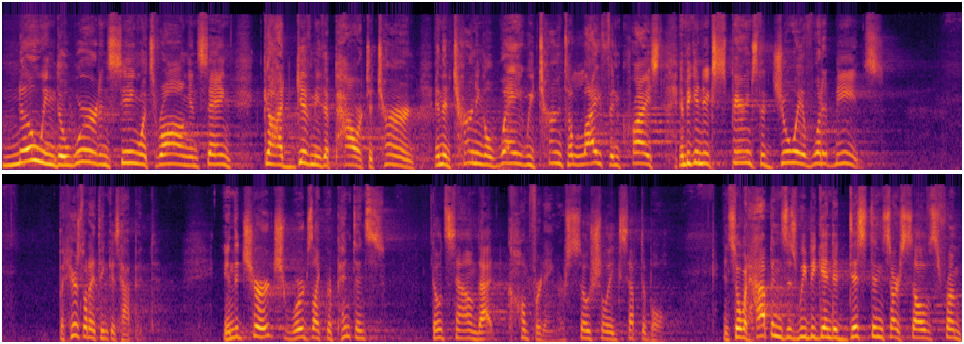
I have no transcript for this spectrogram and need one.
knowing the word and seeing what's wrong and saying, God, give me the power to turn. And then turning away, we turn to life in Christ and begin to experience the joy of what it means. But here's what I think has happened. In the church, words like repentance don't sound that comforting or socially acceptable. And so what happens is we begin to distance ourselves from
